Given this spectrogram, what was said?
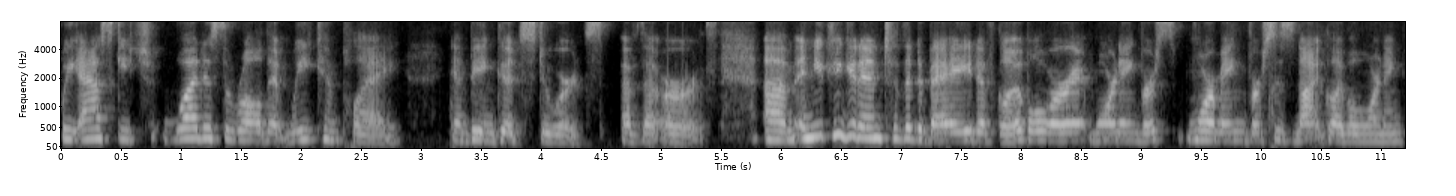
we ask each, what is the role that we can play in being good stewards of the earth? Um, and you can get into the debate of global warming versus warming versus not global warming.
